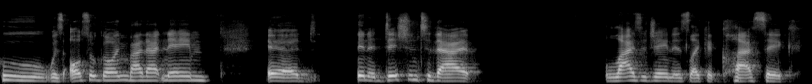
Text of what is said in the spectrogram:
who was also going by that name. And in addition to that, Liza Jane is like a classic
